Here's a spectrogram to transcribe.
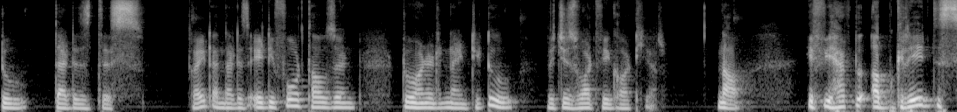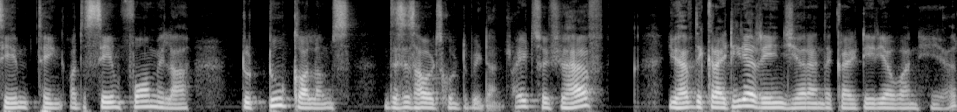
two, that is this, right? And that is 84,292, which is what we got here. Now, if we have to upgrade the same thing or the same formula to two columns, this is how it's going to be done, right? So if you have, you have the criteria range here and the criteria one here.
